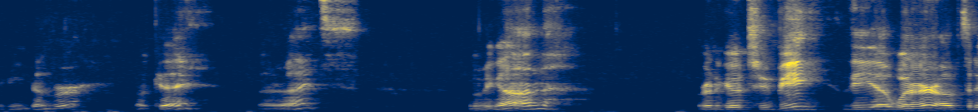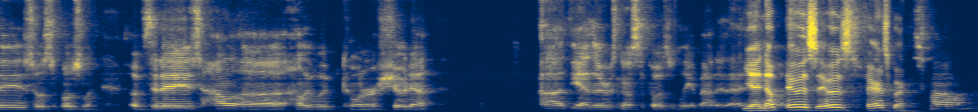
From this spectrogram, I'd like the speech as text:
Taking Denver. Okay. All right. Moving on. we're gonna go to B, the uh, winner of today's, well, supposedly of today's uh, Hollywood Corner Showdown. Uh, yeah, there was no supposedly about it. That- Yeah, nope. It was it was fair and square. Um,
